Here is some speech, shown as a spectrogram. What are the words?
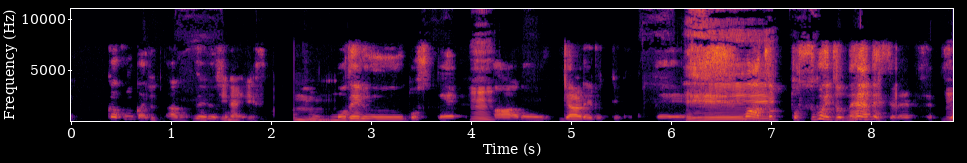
ー。が今回、あの、いわゆる。モデルとして、うん。あの、やられるっていうことで、ええまあちょっとすごいちょっと悩んでるんですよね。うん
